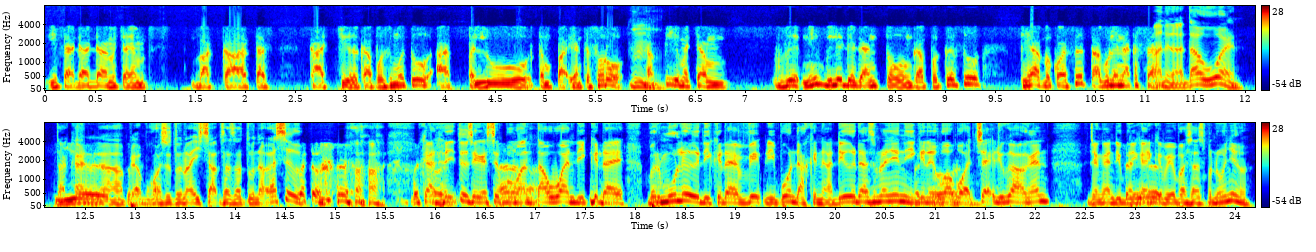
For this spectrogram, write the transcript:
isap dadah macam yang bakar atas kaca ke apa semua tu uh, perlu tempat yang tersorok Hmm. tapi macam vape ni bila dia gantung ke apa ke so pihak berkuasa tak boleh nak kesan Mana nak tahu kan Takkan Ya, uh, pihak berkuasa tu nak isap Salah satu nak rasa Betul. Kan Betul. itu saya rasa Ah. pemantauan di kedai Bermula di kedai vape ni pun Dah kena ada dah sebenarnya ni Kena Betul. buat-buat check juga kan Jangan diberikan Saya- kebebasan sepenuhnya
